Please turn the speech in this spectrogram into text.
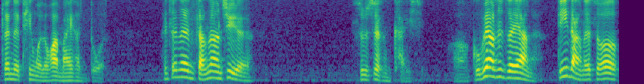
真的听我的话买很多，了真的涨上去了，是不是很开心？啊，股票是这样的，低档的时候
